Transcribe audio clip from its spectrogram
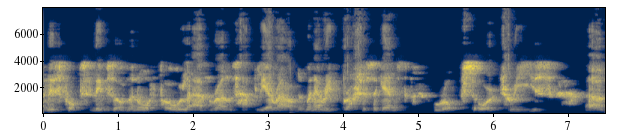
And this fox lives on the North Pole and runs happily around. And whenever it brushes against rocks or trees, um,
